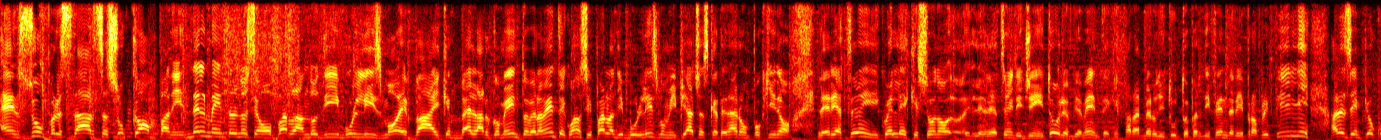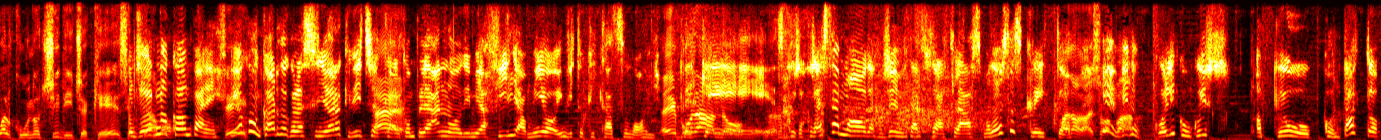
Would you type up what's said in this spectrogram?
and Superstars su Company, nel mentre noi stiamo parlando di bullismo e vai, che bell'argomento, veramente quando si parla di bullismo mi piace scatenare un pochino le reazioni di quelle che sono le reazioni dei genitori ovviamente, che farebbero di tutto per difendere i propri figli, ad esempio qualcuno ci dice che... Sentiamo... Buongiorno Company, sì. io concordo con la signora che dice eh. che al compleanno di mia figlia o mio invito chi cazzo voglio. Eh, buon perché, anno. scusa, cos'è sta moda bisogna invitare tutta la classe? Ma dove sta scritto? Ma no, io invito quelli con cui ho più contatto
